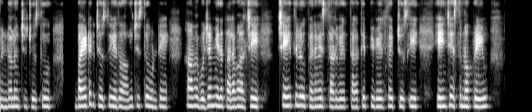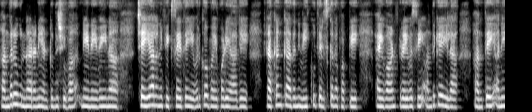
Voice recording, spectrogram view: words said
విండోలోంచి చూస్తూ బయటకు చూస్తూ ఏదో ఆలోచిస్తూ ఉంటే ఆమె భుజం మీద తల వాల్చి చేతులు పెనవేస్తాడు వేద్. తల తిప్పి వేద్ వైపు చూసి ఏం చేస్తున్నావు ప్రేయు అందరూ ఉన్నారని అంటుంది శుభ. నేనేవైనా చేయాలని ఫిక్స్ అయితే ఎవరికో భయపడి ఆగే రకం కాదని నీకు తెలుసు కదా పప్పి ఐ వాంట్ ప్రైవసీ. అందుకే ఇలా. అంతే అని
